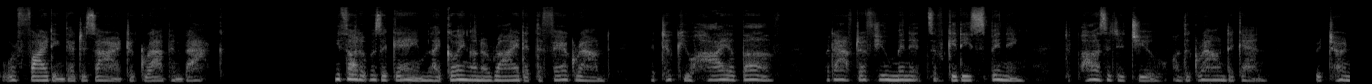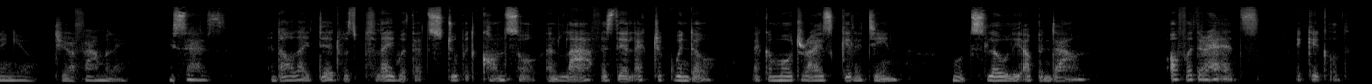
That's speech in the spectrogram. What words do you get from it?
but were fighting their desire to grab him back. He thought it was a game, like going on a ride at the fairground that took you high above, but after a few minutes of giddy spinning, deposited you on the ground again, returning you to your family. He says, and all I did was play with that stupid console and laugh as the electric window, like a motorized guillotine, moved slowly up and down. Off with their heads, I giggled,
